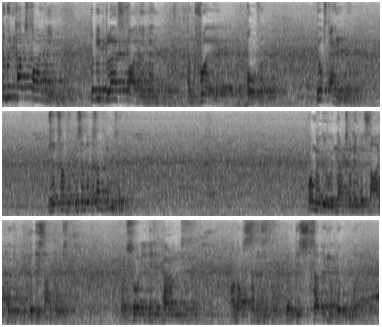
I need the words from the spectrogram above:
to be touched by him, to be blessed by him and, and pray over. He was angry. Isn't, some, isn't that something, isn't it? Or maybe we naturally would with the disciples. Well, surely these parents are not sensible. They're disturbing the good word.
